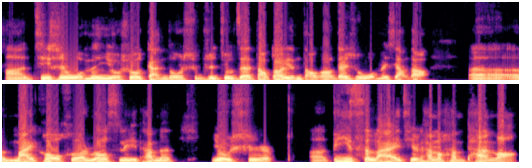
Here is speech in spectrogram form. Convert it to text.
啊。即使我们有时候感动，是不是就在祷告院祷告？但是我们想到，呃，Michael 和 Rosalie 他们又是呃第一次来，其实他们很盼望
